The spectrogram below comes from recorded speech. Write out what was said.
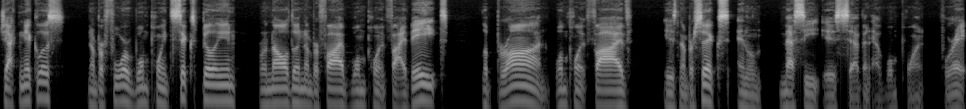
Jack Nicklaus, Number four, 1.6 billion. Ronaldo, number five, 1.58. LeBron, 1.5 is number six, and Messi is seven at 1.48.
